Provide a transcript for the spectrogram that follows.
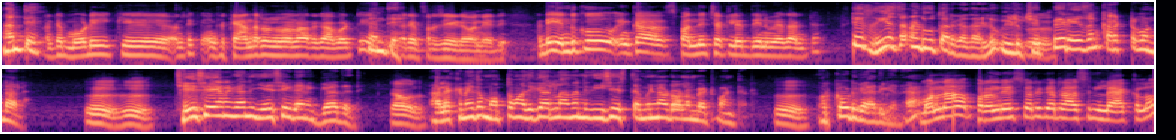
అంతే. అంటే మోడీకి అంటే ఇంకా కేంద్రంలో ఉన్నారు కాబట్టి. రిఫర్ చేయడం అనేది. అంటే ఎందుకు ఇంకా స్పందించట్లేదు దీని మీద అంటే? అంటే రీజన్ అడుగుతారు కదా వాళ్ళు. వీళ్ళు చెప్పే రీజన్ కరెక్ట్గా ఉండాలి. చేసేయను కానీ చేసేయడానికి కాదు అది. అవును. ఆ లెక్కనైతే మొత్తం అధికారులందరినీ తీసేసి తమిళనాడు వాళ్ళని పెట్టమంటారు. వర్కౌట్ కాదు కదా. మొన్న పురంధేశ్వరి గారు రాసిన లేఖలో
